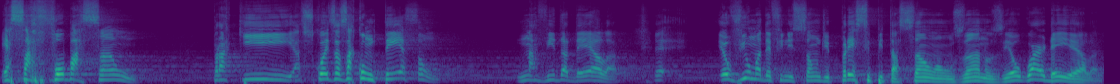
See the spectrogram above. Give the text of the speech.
essa afobação para que as coisas aconteçam na vida dela. É, eu vi uma definição de precipitação há uns anos e eu guardei ela.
